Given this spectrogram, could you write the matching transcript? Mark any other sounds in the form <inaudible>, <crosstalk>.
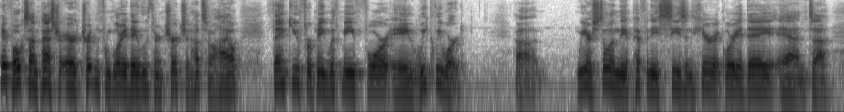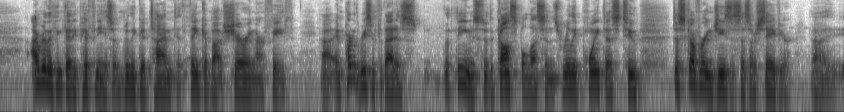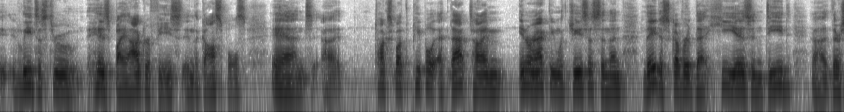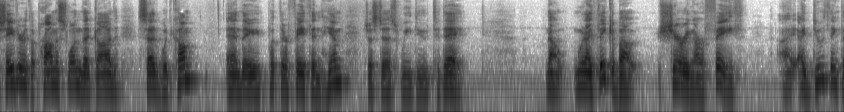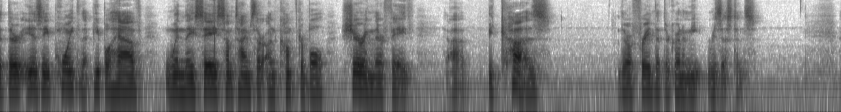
Hey, folks, I'm Pastor Eric Tritton from Gloria Dei Lutheran Church in Hudson, Ohio. Thank you for being with me for a weekly word. Uh, we are still in the Epiphany season here at Gloria Dei, and uh, I really think that Epiphany is a really good time to think about sharing our faith. Uh, and part of the reason for that is the themes through the gospel lessons really point us to discovering Jesus as our Savior. Uh, it leads us through his biographies in the Gospels and uh, talks about the people at that time interacting with Jesus, and then they discovered that he is indeed uh, their Savior, the promised one that God said would come, and they put their faith in him just as we do today. Now, when I think about sharing our faith, I, I do think that there is a point that people have when they say sometimes they're uncomfortable sharing their faith uh, because they're afraid that they're going to meet resistance.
